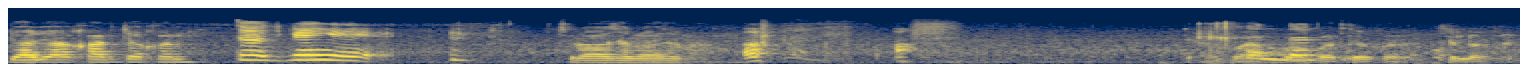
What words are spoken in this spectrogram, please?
อย่าอย่ากันเจอกันจะยังไงชะลอชะลอชะลอออฟออฟเดี๋ยวป้าเปิดประตูก่อนขึ้นรถก่อน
